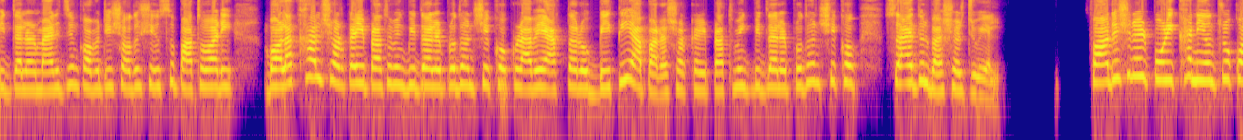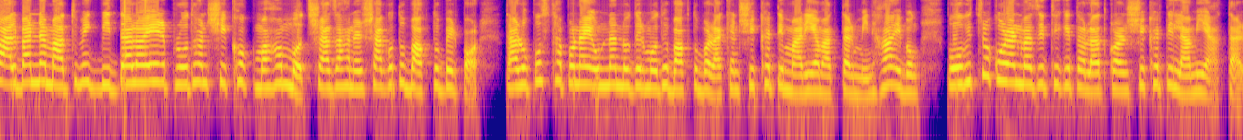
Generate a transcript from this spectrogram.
বিদ্যালয়ের ম্যানেজিং কমিটির সদস্য ইউসুফ পাটোয়ারি, বলাখাল সরকারি প্রাথমিক বিদ্যালয়ের প্রধান শিক্ষক রাবে আক্তার ও বেতিয়াপাড়া সরকারি প্রাথমিক বিদ্যালয়ের প্রধান শিক্ষক সাইদুল বাসার জুয়েল। ফাউন্ডেশনের পরীক্ষা নিয়ন্ত্রক ও আলবান্না মাধ্যমিক বিদ্যালয়ের প্রধান শিক্ষক মোহাম্মদ শাহজাহানের স্বাগত বক্তব্যের পর তার উপস্থাপনায় অন্যান্যদের মধ্যে বক্তব্য রাখেন শিক্ষার্থী মারিয়াম আক্তার মিনহা এবং পবিত্র কোরআন মাজিদ থেকে তলাত করেন শিক্ষার্থী লামিয়া আক্তার।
